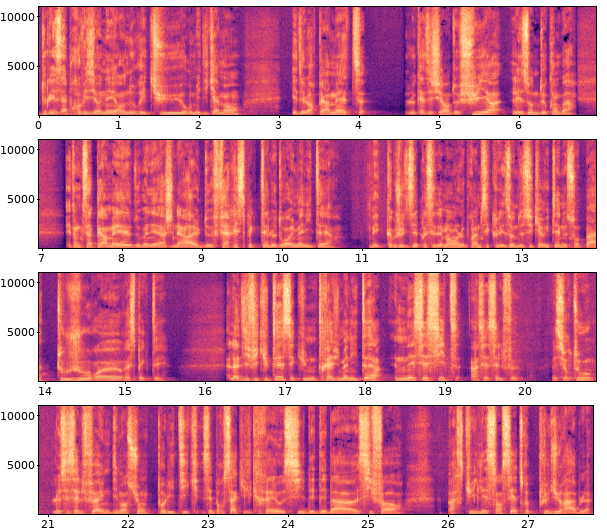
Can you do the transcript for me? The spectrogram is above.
de les approvisionner en nourriture ou médicaments, et de leur permettre, le cas échéant, de fuir les zones de combat. Et donc ça permet, de manière générale, de faire respecter le droit humanitaire. Mais comme je le disais précédemment, le problème c'est que les zones de sécurité ne sont pas toujours euh, respectées. La difficulté, c'est qu'une trêve humanitaire nécessite un cessez-le-feu. Mais surtout, le cessez-le-feu a une dimension politique. C'est pour ça qu'il crée aussi des débats euh, si forts, parce qu'il est censé être plus durable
